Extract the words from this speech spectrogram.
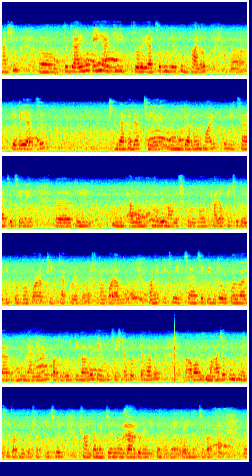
হাসি। তো যাই হোক, এই আর কি চলে যাচ্ছে বুঝলে, খুব ভালো কেটে যাচ্ছে। দেখা যাক ছেলে কেমন হয়। খুব ইচ্ছা আছে ছেলে কি ভালোভাবে মানুষ করব, ভালো কিছু তৈরি করব, পড়া, ঠিকঠাক করে পড়াশোনা করাবো। অনেক কিছু ইচ্ছা আছে, কিন্তু ওপরওয়ালার রকম জানি না কতদূর কী হবে, কিন্তু চেষ্টা করতে হবে। বাবা, মা যখন হয়েছি, তখন তো সব কিছুই সন্তানের জন্য উজাড় করে দিতে হবে, এটাই হচ্ছে কথা। তো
